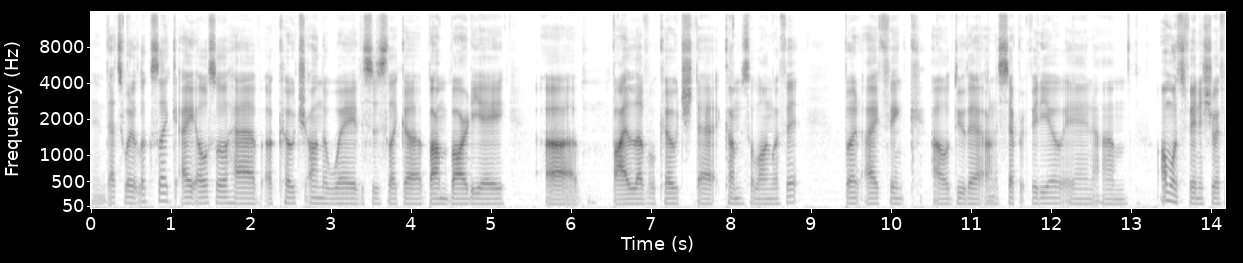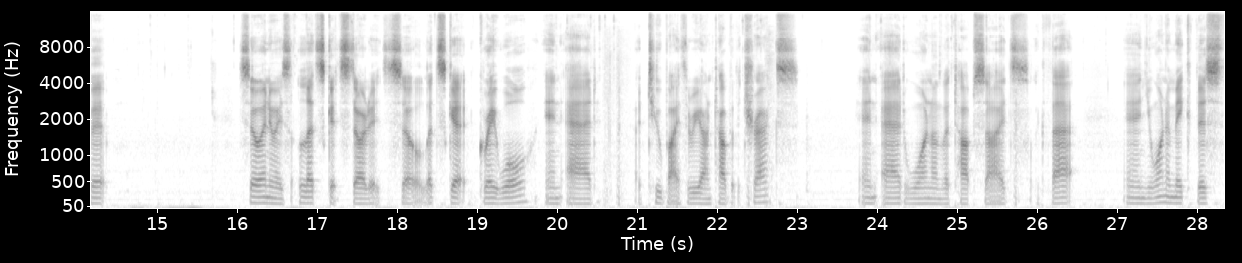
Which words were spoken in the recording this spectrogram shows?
And that's what it looks like. I also have a coach on the way. This is like a Bombardier uh, bi-level coach that comes along with it but I think I'll do that on a separate video and I'm almost finished with it. So anyways, let's get started. So let's get gray wool and add a 2x3 on top of the tracks and add one on the top sides like that. And you want to make this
